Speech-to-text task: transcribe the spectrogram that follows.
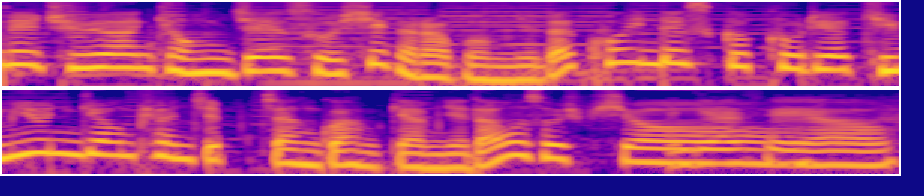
시간의 주요한 경제 소식 알아봅니다. 코인데스크 코리아 김윤경 편집장과 함께합니다. 어서 오십시오. 안녕하세요.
